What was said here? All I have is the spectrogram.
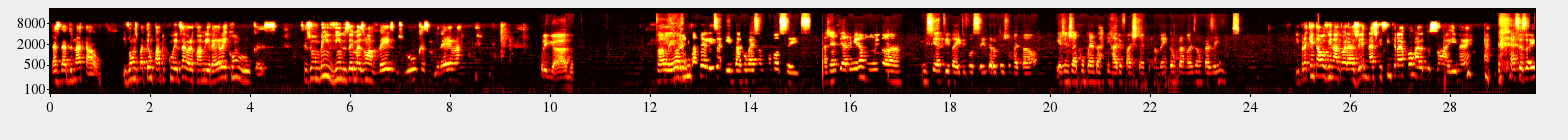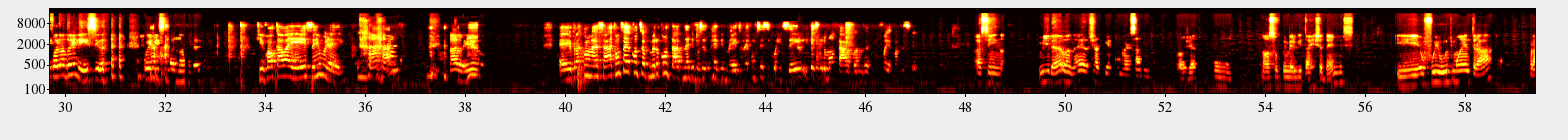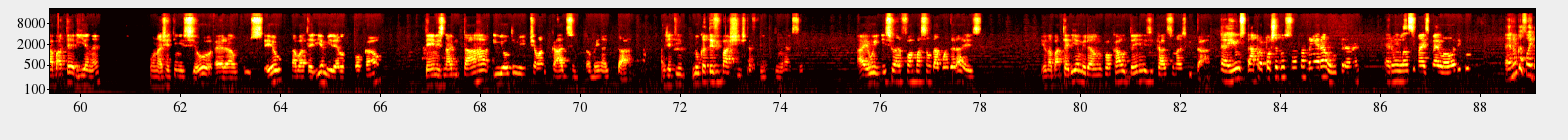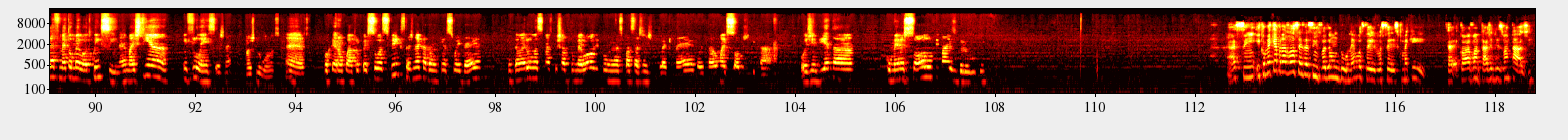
da cidade do Natal. E vamos bater um papo com eles agora, com a Mirella e com o Lucas. Sejam bem-vindos aí mais uma vez, Lucas, Mirella. Obrigado. Valeu, a gente está feliz aqui de estar conversando com vocês. A gente admira muito a iniciativa aí de vocês, Garotas do Metal. E a gente já acompanha a Dark Rádio faz tempo também, então para nós é um prazer imenso. E para quem está ouvindo agora a gente, acho que sentirá a porrada do som aí, né? Essas aí foram do início. o início da banda. Que vocal é esse, hein, mulher? Valeu. É, para começar, como foi aconteceu o primeiro contato né, de vocês no heavy metal, né? Como vocês se conheceram e decidiram montar a banda? Como foi que aconteceu? Assim, Mirella, né, já tinha começado um projeto com nosso primeiro guitarrista Dennis. E eu fui o último a entrar para a bateria, né? Quando a gente iniciou, éramos eu na bateria, Mirella no vocal, Denis na guitarra e outro menino chamado Cadson também na guitarra. A gente nunca teve baixista né? Assim. Aí o início era a formação da banda era esse. Eu na bateria, Mirella no vocal, Denis e Cadson nas guitarras. É, e os, a proposta do som também era outra, né? Era um lance mais melódico. É, nunca foi death metal melódico em si, né? Mas tinha influências, né? Mais nuances. É, porque eram quatro pessoas fixas, né? Cada um tinha sua ideia. Então era um lance mais puxado pro melódico, umas passagens de black metal e tal, mais solos de guitarra. Hoje em dia tá com menos solo e mais groove. Assim, e como é que é para vocês assim fazer um duo, né? Vocês, vocês, como é que qual a vantagem e desvantagem?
